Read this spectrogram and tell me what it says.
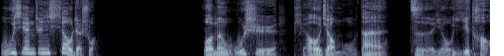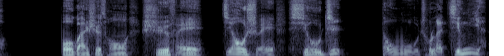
吴先珍笑着说：“我们吴氏调教牡丹自有一套，不管是从施肥。”浇水、修枝，都悟出了经验，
